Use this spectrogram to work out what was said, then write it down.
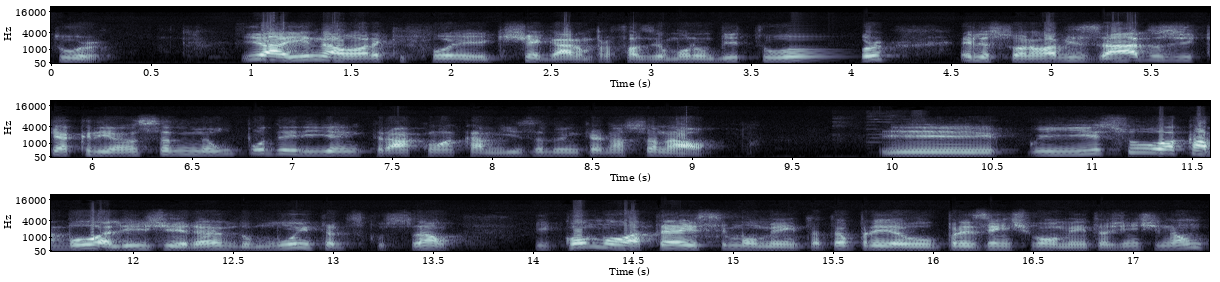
Tour. E aí, na hora que foi que chegaram para fazer o Morumbi Tour, eles foram avisados de que a criança não poderia entrar com a camisa do Internacional. E, e, isso acabou ali gerando muita discussão. E como até esse momento, até o, pre, o presente momento, a gente não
